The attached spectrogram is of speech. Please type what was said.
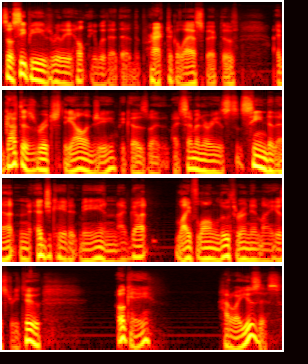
So CPE has really helped me with that, that, the practical aspect of I've got this rich theology because my, my seminary has seen to that and educated me, and I've got lifelong Lutheran in my history too. Okay, how do I use this?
